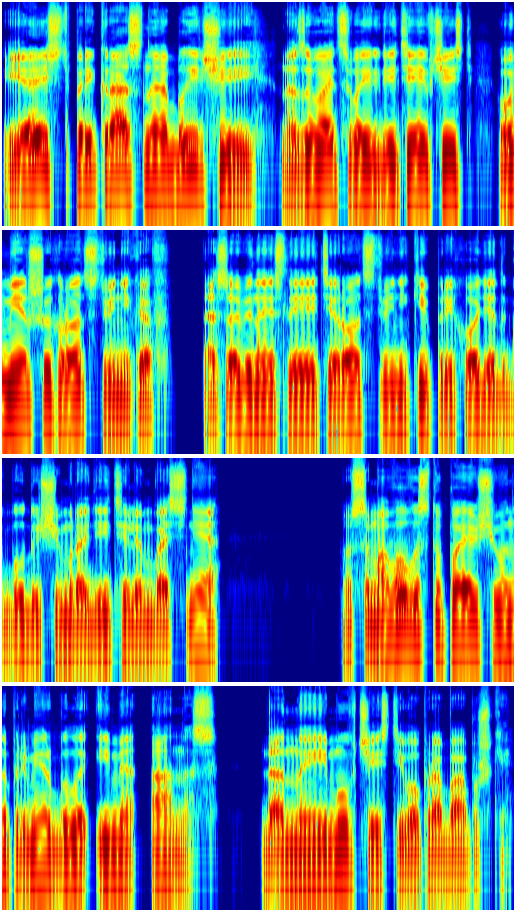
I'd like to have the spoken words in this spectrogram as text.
Есть прекрасный обычай называть своих детей в честь умерших родственников, особенно если эти родственники приходят к будущим родителям во сне, у самого выступающего, например, было имя Аннас, данное ему в честь его прабабушки.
